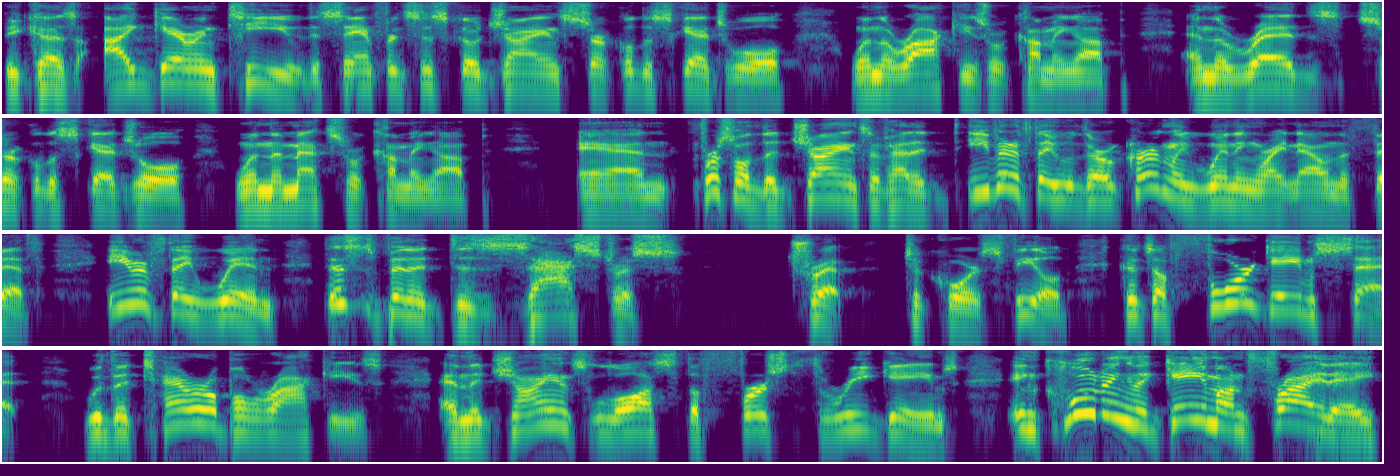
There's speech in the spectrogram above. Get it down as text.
because I guarantee you the San Francisco Giants circled the schedule when the Rockies were coming up, and the Reds circled the schedule when the Mets were coming up. And first of all, the Giants have had a even if they they're currently winning right now in the fifth, even if they win, this has been a disastrous trip to Coors Field. Because a four game set with the terrible Rockies, and the Giants lost the first three games, including the game on Friday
